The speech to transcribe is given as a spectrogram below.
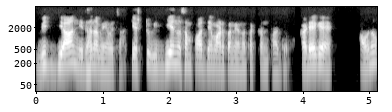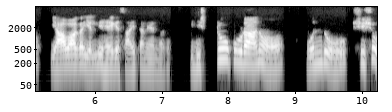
ವಿದ್ಯಾ, ನಿಧನಮೇವಚ, ಎಷ್ಟು ವಿದ್ಯೆಯನ್ನು ಸಂಪಾದನೆ ಮಾಡ್ತಾನೆ ಅನ್ನತಕ್ಕಂಥದ್ದು. ಕಡೆಗೆ ಅವನು ಯಾವಾಗ, ಎಲ್ಲಿ, ಹೇಗೆ ಸಾಯ್ತಾನೆ ಅನ್ನೋದು. ಇದಿಷ್ಟೂ ಕೂಡ ಒಂದು ಶಿಶು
